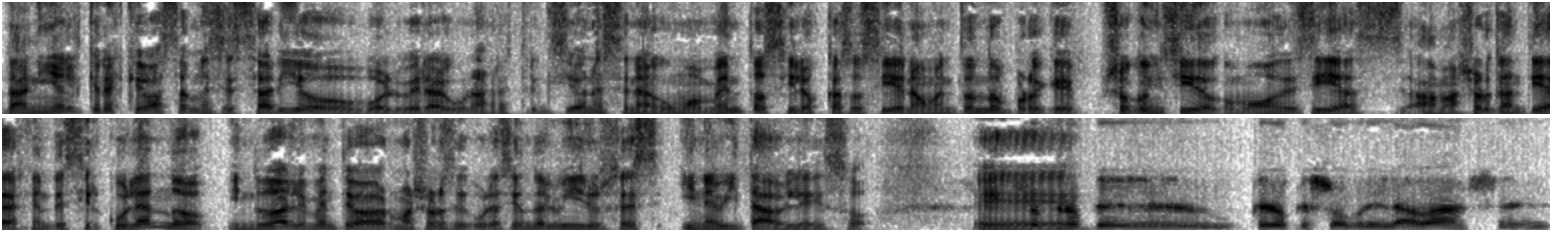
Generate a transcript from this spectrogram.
Daniel, ¿crees que va a ser necesario volver a algunas restricciones en algún momento si los casos siguen aumentando? Porque yo coincido, como vos decías, a mayor cantidad de gente circulando, indudablemente va a haber mayor circulación del virus, es inevitable eso. Eh, yo creo que creo que sobre la base,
